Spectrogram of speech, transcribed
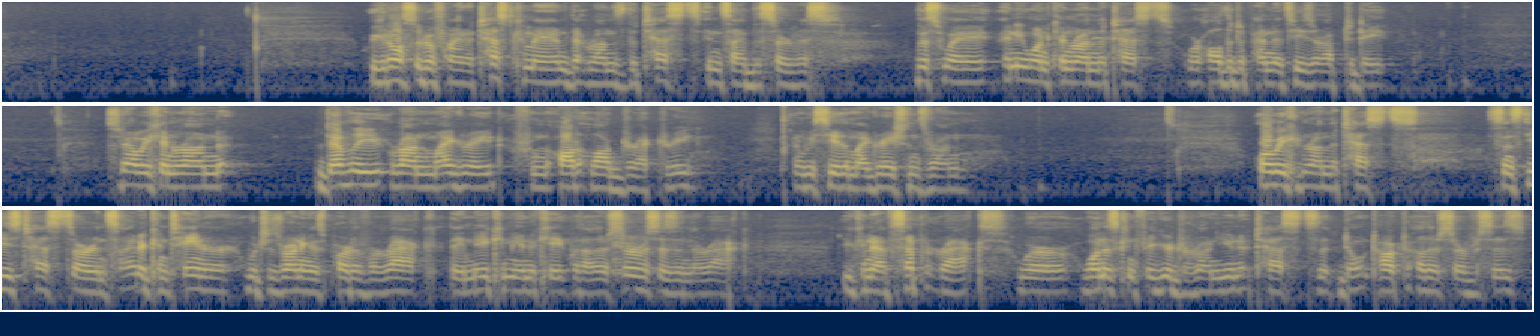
We can also define a test command that runs the tests inside the service. This way, anyone can run the tests where all the dependencies are up to date. So now we can run devly run migrate from the audit log directory, and we see the migrations run. Or we can run the tests. Since these tests are inside a container, which is running as part of a rack, they may communicate with other services in the rack. You can have separate racks where one is configured to run unit tests that don't talk to other services,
